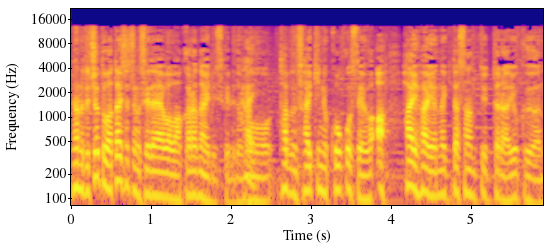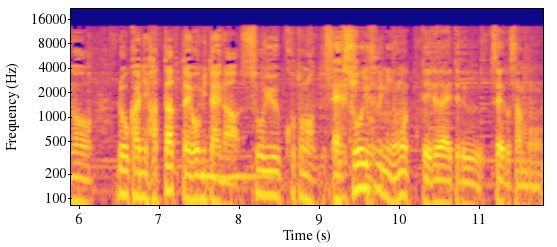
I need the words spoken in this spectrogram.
なのでちょっと私たちの世代はわからないですけれども、はい、多分最近の高校生はあはいはい柳田さんって言ったらよくあの廊下に貼ってあったよみたいなそういうことなんですよね、えそういうふうに思っていただいている生徒さんも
